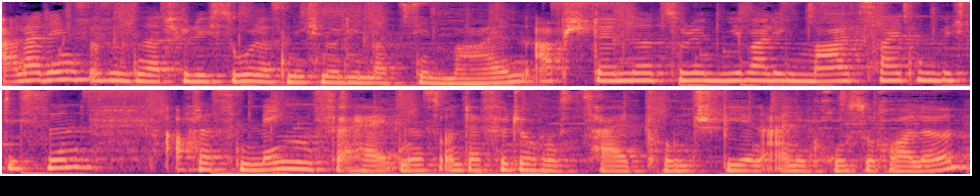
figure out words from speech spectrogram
Allerdings ist es natürlich so, dass nicht nur die maximalen Abstände zu den jeweiligen Mahlzeiten wichtig sind, auch das Mengenverhältnis und der Fütterungszeitpunkt spielen eine große Rolle.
